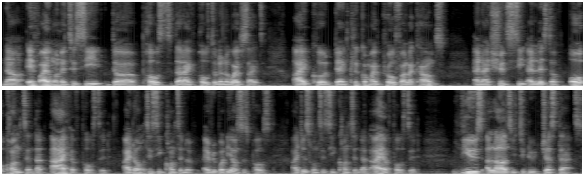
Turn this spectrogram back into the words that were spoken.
Now, if I wanted to see the posts that I've posted on the website, I could then click on my profile account and I should see a list of all content that I have posted. I don't want to see content of everybody else's posts. I just want to see content that I have posted. Views allows you to do just that.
